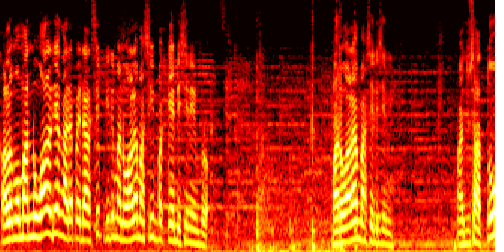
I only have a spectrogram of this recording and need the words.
Kalau mau manual dia nggak ada pedal shift, jadi manualnya masih pakai di sini, Bro manualnya masih di sini maju satu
